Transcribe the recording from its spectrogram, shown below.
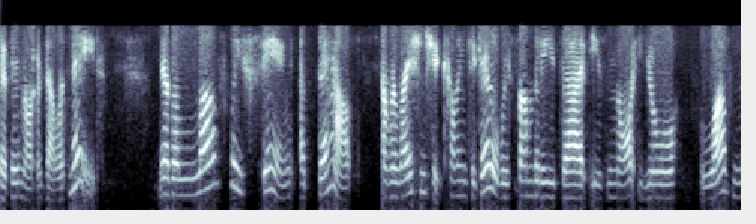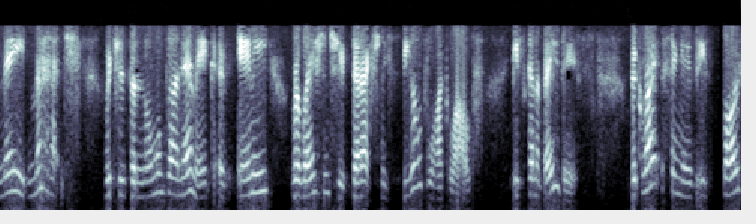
that they're not a valid need. Now, the lovely thing about a relationship coming together with somebody that is not your love need match, which is the normal dynamic of any relationship that actually feels like love, is going to be this. The great thing is, is both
